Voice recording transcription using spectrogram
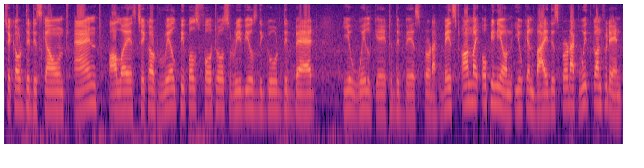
check out the discount and always check out real people's photos reviews the good the bad you will get the best product. Based on my opinion you can buy this product with confidence.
